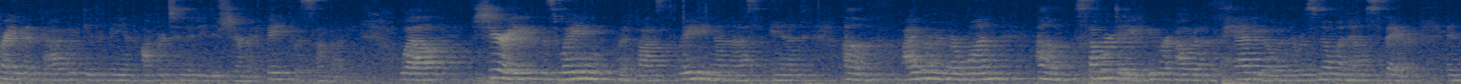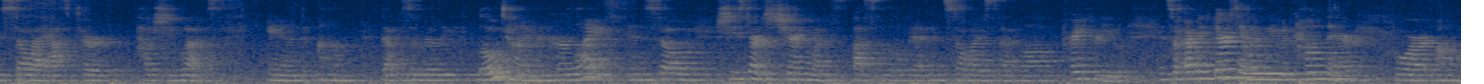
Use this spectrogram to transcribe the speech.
prayed that God would give me an opportunity to share my faith with somebody. Well, Sherry was waiting with us, waiting on us, and um, I remember one um, summer day we were out on the patio and there was no one else there, and so I asked her how she was, and um, that was a really low time in her life, and so she starts sharing with us a little bit, and so I said, well, I'll pray for you, and so every Thursday when we would come there for um,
